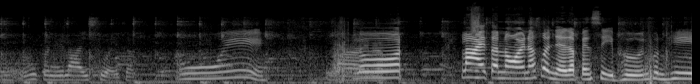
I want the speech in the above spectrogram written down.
อืมตัวนี้ลายสวยจังโอ้ยลายโลแบบดลายแต่น้อยนะ ส่วนใหญ่จะเป็นสีพื้นคุณพี่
